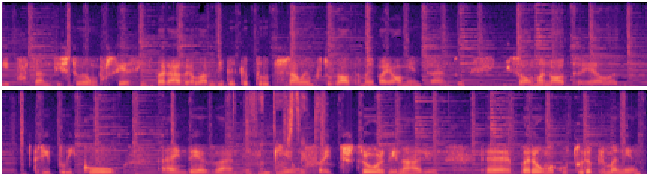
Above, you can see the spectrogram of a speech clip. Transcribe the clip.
e, portanto, isto é um processo imparável à medida que a produção em Portugal também vai aumentando. E só uma nota, ela triplicou em 10 anos, Fantástico. que é um feito extraordinário. Uh, para uma cultura permanente,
